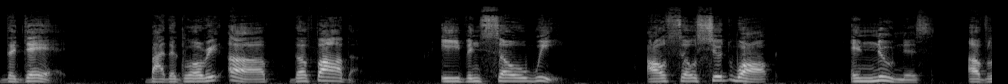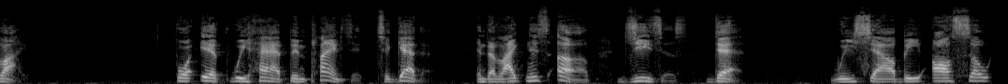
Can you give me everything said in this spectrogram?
the dead by the glory of the Father, even so we also should walk in newness of life. For if we have been planted together in the likeness of Jesus' death, we shall be also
